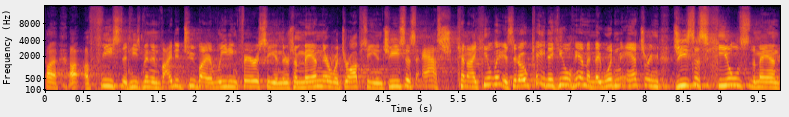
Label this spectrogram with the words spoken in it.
a, a feast that he's been invited to by a leading Pharisee, and there's a man there with dropsy, and Jesus asks, Can I heal it? Is it okay to heal him? And they wouldn't answer him. Jesus heals the man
